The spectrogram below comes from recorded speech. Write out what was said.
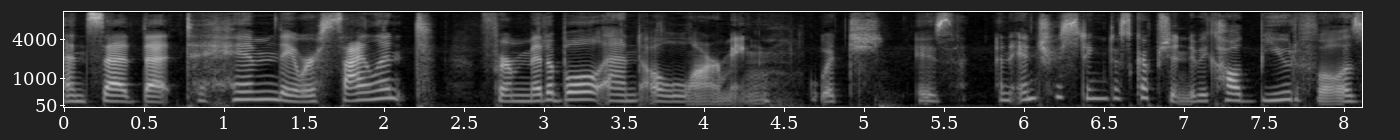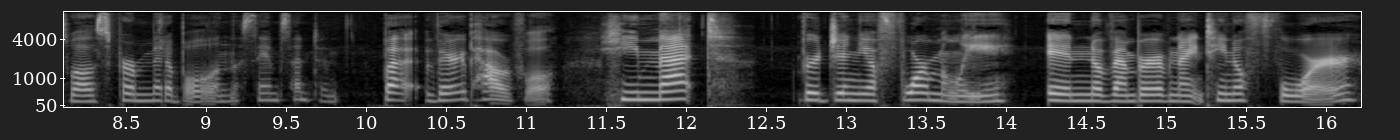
and said that to him they were silent, formidable, and alarming, which is an interesting description to be called beautiful as well as formidable in the same sentence, but very powerful. He met Virginia formally in November of 1904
